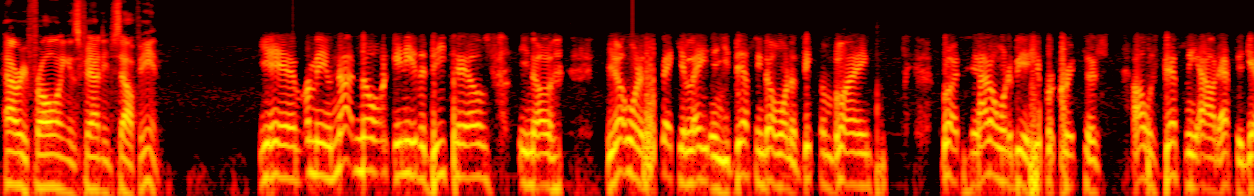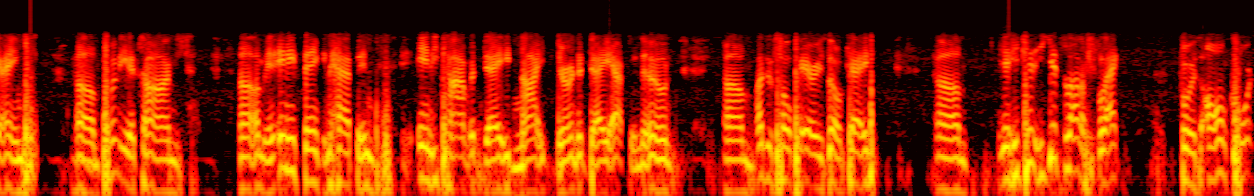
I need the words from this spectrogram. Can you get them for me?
Harry Froling has found himself in. Yeah, I mean, not knowing any of the details, you know, you don't want to speculate and you definitely don't want to victim blame. But I don't want to be a hypocrite because I was definitely out after games mm. um, plenty of times. Um, and anything can happen any time of day, night, during the day, afternoon. Um, I just hope Harry's okay. Um, yeah, he, he gets a lot of flack for his on court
